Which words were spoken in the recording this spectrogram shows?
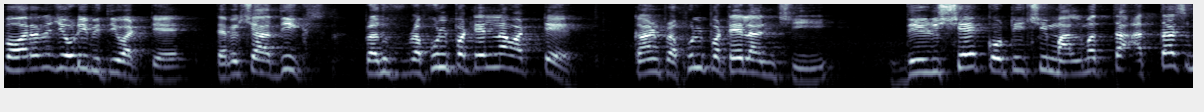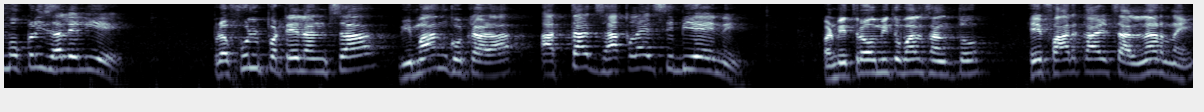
पवारांना जेवढी भीती वाटते त्यापेक्षा अधिक प्रदु प्रफुल्ल पटेलना वाटते. कारण प्रफुल्ल पटेलांची दीडशे कोटीची मालमत्ता आत्ताच मोकळी झालेली आहे. प्रफुल्ल पटेलांचा विमान घोटाळा आत्ताच झाकलाय सी बी आयने. पण मित्र मी तुम्हाला सांगतो हे फार काळ चालणार नाही.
